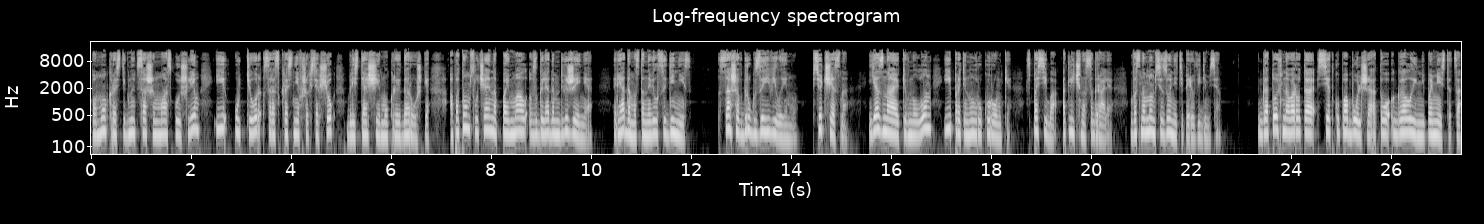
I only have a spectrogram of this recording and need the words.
помог расстегнуть Саше маску и шлем и утер с раскрасневшихся щек блестящие мокрые дорожки, а потом случайно поймал взглядом движение. Рядом остановился Денис. Саша вдруг заявила ему. «Все честно». «Я знаю», — кивнул он и протянул руку Ромке. «Спасибо, отлично сыграли. В основном сезоне теперь увидимся». «Готовь на ворота сетку побольше, а то голы не поместятся»,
